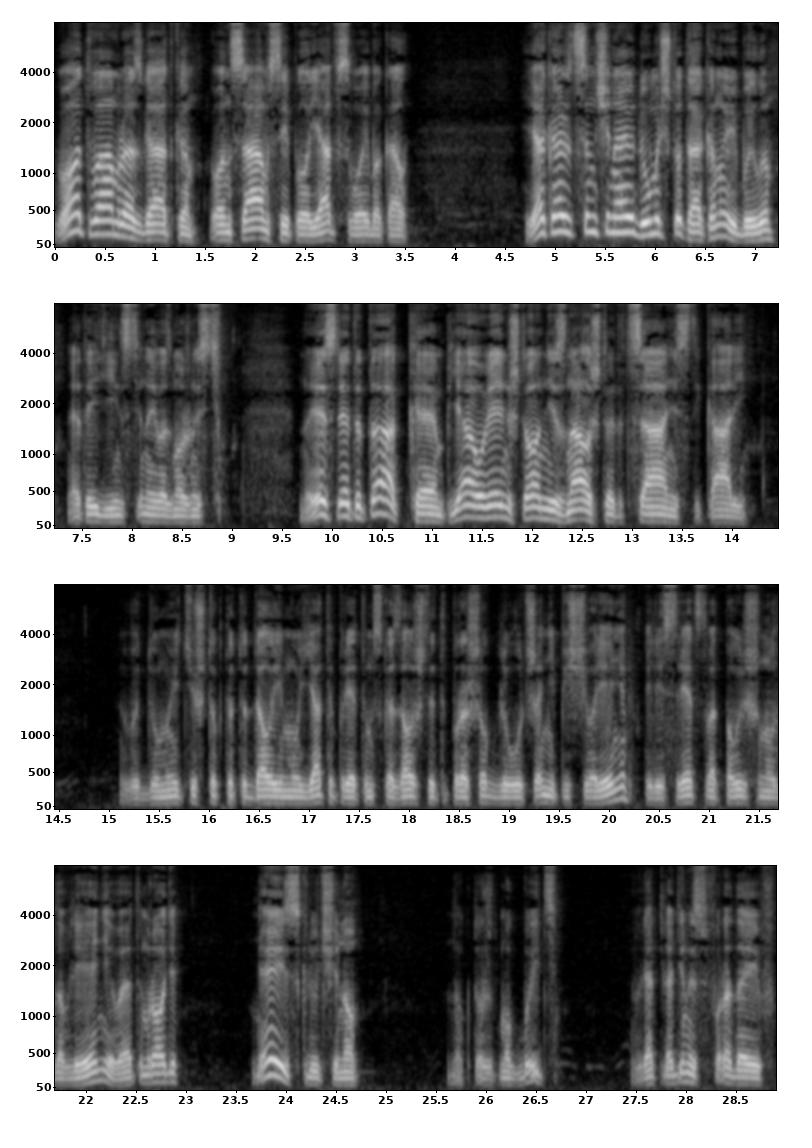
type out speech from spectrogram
Вот вам разгадка. Он сам всыпал яд в свой бокал. Я, кажется, начинаю думать, что так оно и было. Это единственная возможность. Но если это так, Кэмп, я уверен, что он не знал, что это цианистый калий. Вы думаете, что кто-то дал ему яд и при этом сказал, что это порошок для улучшения пищеварения или средство от повышенного давления в этом роде? Не исключено. Но кто же мог быть? Вряд ли один из Фарадеев.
